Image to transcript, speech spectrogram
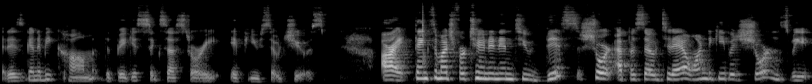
that is going to become the biggest success story if you so choose. All right, thanks so much for tuning into this short episode today. I wanted to keep it short and sweet.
